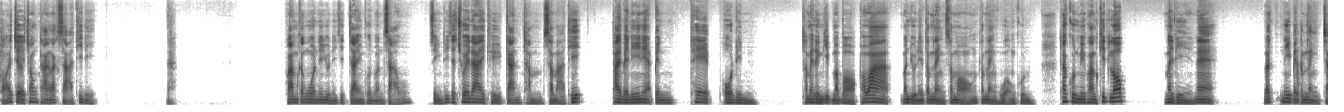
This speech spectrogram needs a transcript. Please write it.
ขอให้เจอช่องทางรักษาที่ดีนะ ความกังวลจะอยู่ในจิตใจของคนวันเสาร์สิ่งที่จะช่วยได้คือการทำสมาธิไพ่ใบนี้เนี่ยเป็นเทพโอดินทำไมถึงหยิบมาบอก เพราะว่ามันอยู่ในตำแหน่งสมองตำแหน่งหัวของคุณ ถ้าคุณมีความคิดลบไม่ดีแน่ แล้วนี่เป็นตำแหน่งใจ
